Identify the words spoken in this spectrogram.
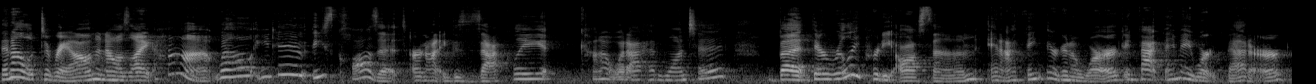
then I looked around and I was like, huh, well, you know, these closets are not exactly kind of what I had wanted, but they're really pretty awesome. And I think they're going to work. In fact, they may work better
